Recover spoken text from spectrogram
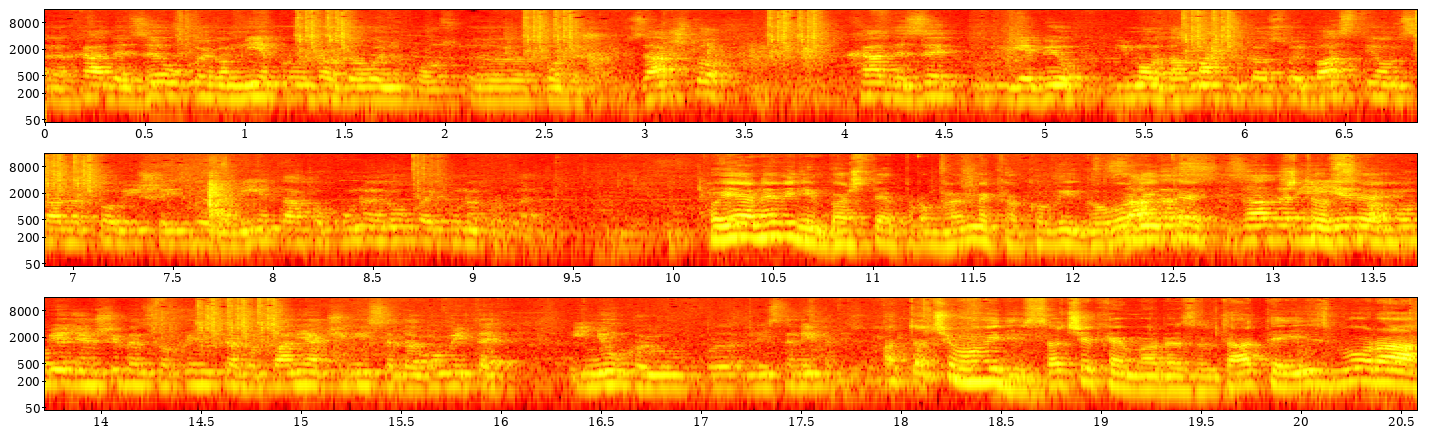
e, HDZ-u koji vam nije pružao e, podršku? Zašto HDZ je bio, imao Dalmaciju kao svoj bastion, sada to više izgleda nije tako, puno je rupa i puno problema. Pa ja ne vidim baš te probleme kako vi govorite. Zadar, Zadar što je jedva se- pobjeđen Šibensko-kninska županija, čini se da gubite i nju koju e, niste nikad izgubili. A to ćemo vidjeti, sačekajmo rezultate izbora,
